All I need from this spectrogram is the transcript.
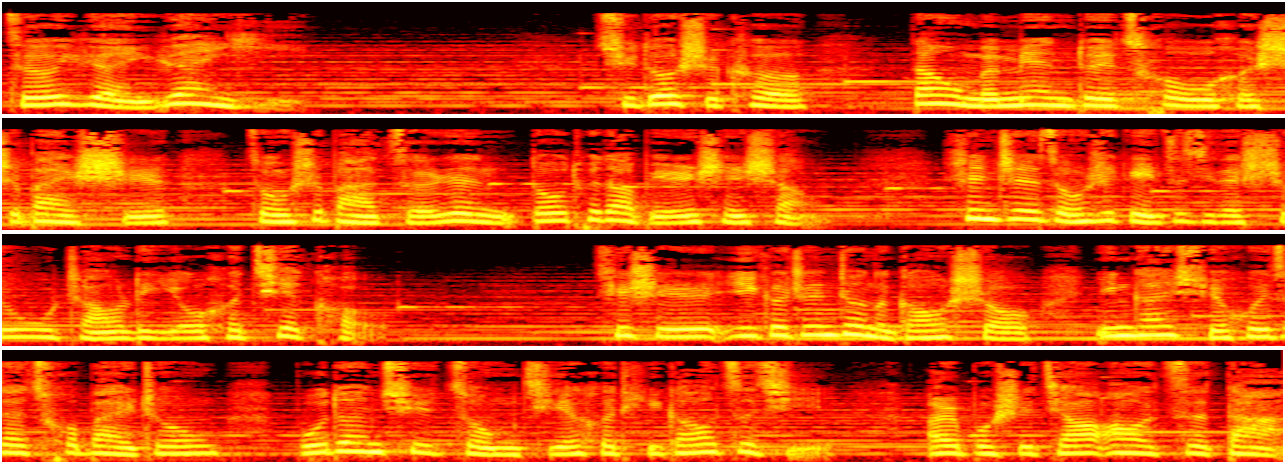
则远怨矣。”许多时刻，当我们面对错误和失败时，总是把责任都推到别人身上。甚至总是给自己的失误找理由和借口。其实，一个真正的高手应该学会在挫败中不断去总结和提高自己，而不是骄傲自大、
